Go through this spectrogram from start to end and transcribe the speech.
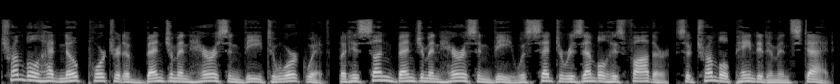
Trumbull had no portrait of Benjamin Harrison V to work with, but his son Benjamin Harrison V was said to resemble his father, so Trumbull painted him instead.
